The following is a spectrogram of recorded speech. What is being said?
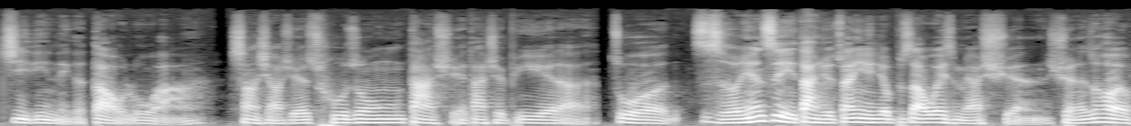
既定的一个道路啊。上小学、初中、大学，大学毕业了，做首先自己大学专业就不知道为什么要选，选了之后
